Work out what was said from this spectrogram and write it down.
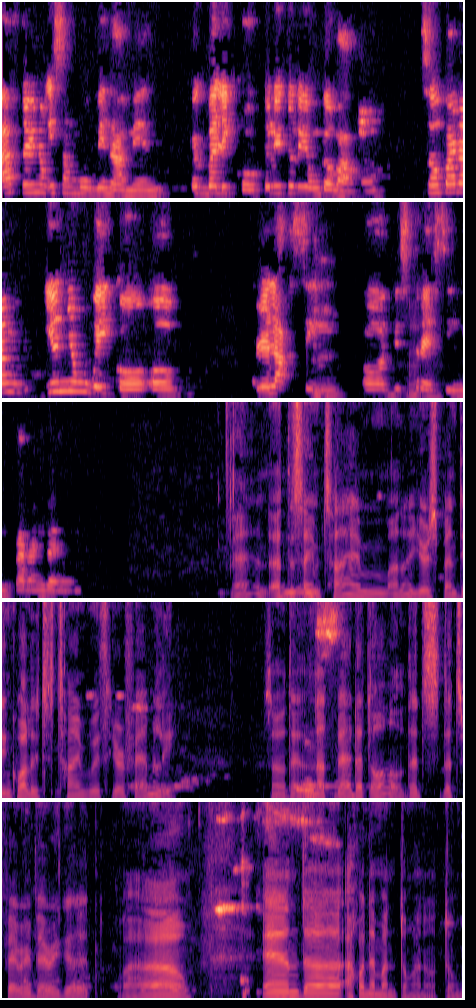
after nung isang movie namin, pagbalik ko, tuloy-tuloy yung gawa ko. So, parang, yun yung way ko of relaxing o distressing, parang ganun. And at the same time, ano, you're spending quality time with your family. So that Yes. not bad at all. That's that's very very good. Wow. And uh, ako naman tong ano tong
